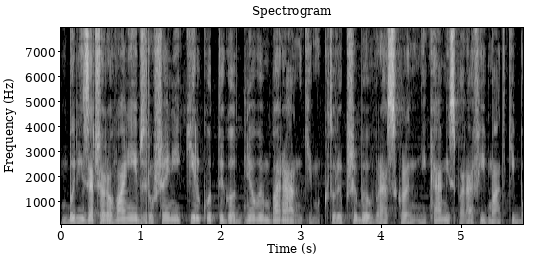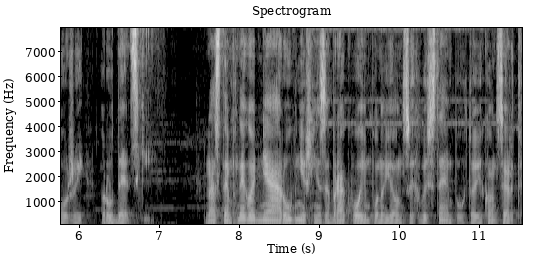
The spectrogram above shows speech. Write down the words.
byli zaczarowani i wzruszeni kilkutygodniowym barankiem, który przybył wraz z kolędnikami z parafii Matki Bożej Rudeckiej. Następnego dnia również nie zabrakło imponujących występów. To i koncert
